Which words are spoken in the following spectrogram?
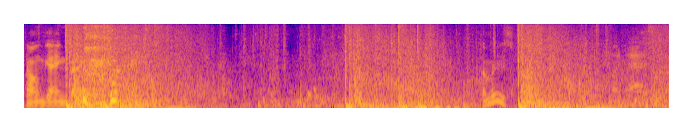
Don't gangbang. Somebody's phone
